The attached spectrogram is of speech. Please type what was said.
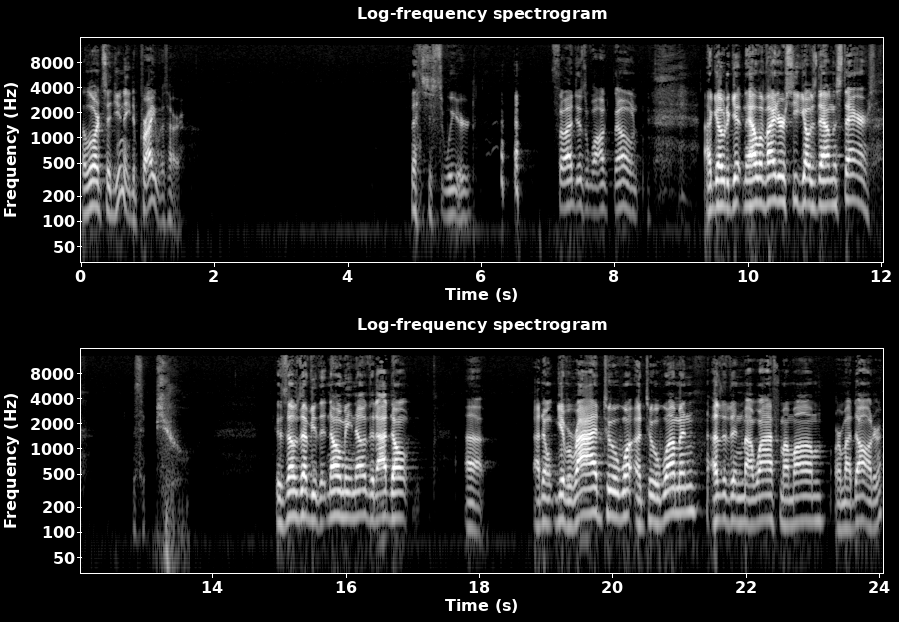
the Lord said, You need to pray with her. That's just weird. so I just walked on. I go to get in the elevator. She goes down the stairs. I said, Phew. Because those of you that know me know that I don't uh, I don't give a ride to a, uh, to a woman other than my wife, my mom, or my daughter.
